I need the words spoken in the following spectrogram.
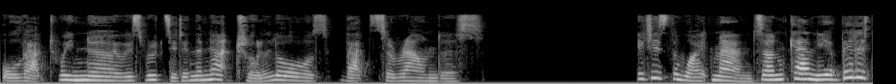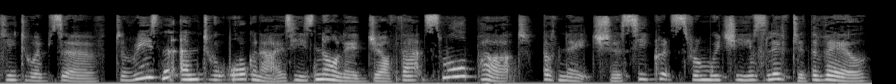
All that we know is rooted in the natural laws that surround us. It is the white man's uncanny ability to observe, to reason and to organize his knowledge of that small part of nature's secrets from which he has lifted the veil.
